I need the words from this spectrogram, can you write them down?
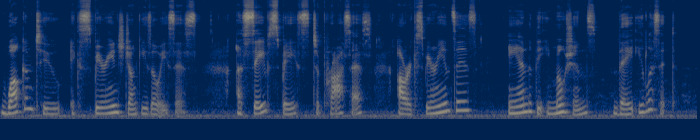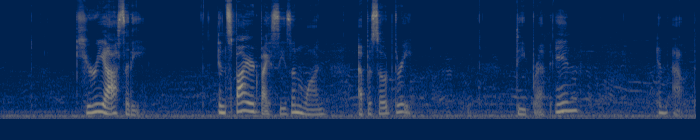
Welcome to Experience Junkies Oasis, a safe space to process our experiences and the emotions they elicit. Curiosity, inspired by Season 1, Episode 3. Deep breath in and out.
